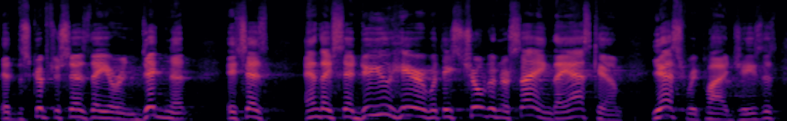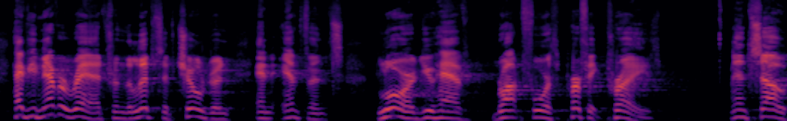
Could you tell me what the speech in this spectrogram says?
It, the scripture says they are indignant. It says, and they said, Do you hear what these children are saying? They asked him. Yes, replied Jesus. Have you never read from the lips of children and infants, Lord, you have brought forth perfect praise? And so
